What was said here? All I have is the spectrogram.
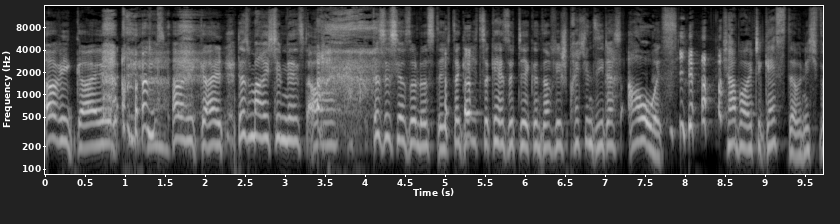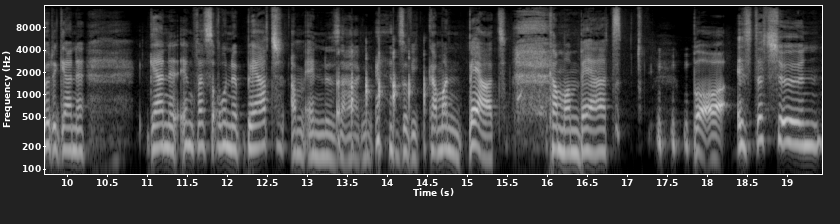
Oh, wie geil. Oh, wie geil. Das mache ich demnächst auch. Das ist ja so lustig. Da gehe ich zur Käsetheke und sage, wie sprechen Sie das aus? Ich habe heute Gäste und ich würde gerne gerne irgendwas ohne Bert am Ende sagen. So wie Camembert. Camembert. Boah, ist das schön.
